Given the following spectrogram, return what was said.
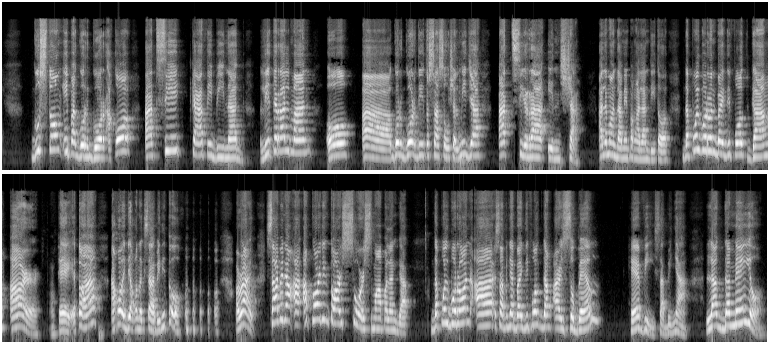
gustong ipagurgor ako at si Cathy Binag. Literal man o uh, gurgor dito sa social media at sirain siya. Alam mo, ang daming pangalan dito. The Pulburon by Default Gang R. Okay, ito ha. Ako, hindi ako nagsabi nito. Alright. Sabi ng, uh, according to our source, mga palangga, the Pulburon, uh, sabi niya, by default gang R. Zobel, heavy, sabi niya. Lagdameo.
